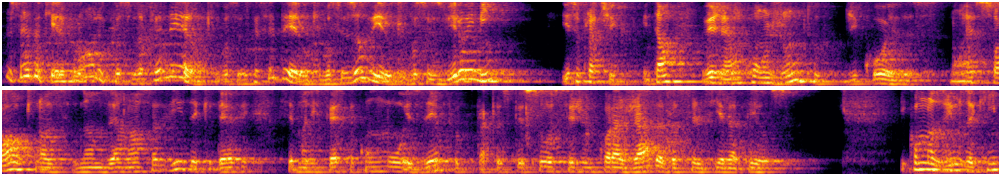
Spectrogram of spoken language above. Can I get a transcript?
perceba que ele falou: olha, o que vocês aprenderam, o que vocês receberam, o que vocês ouviram, o que vocês viram em mim, isso pratica. Então, veja, é um conjunto de coisas. Não é só o que nós ensinamos, é a nossa vida que deve ser manifesta como exemplo para que as pessoas sejam encorajadas a servir a Deus. E como nós vimos aqui em 1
